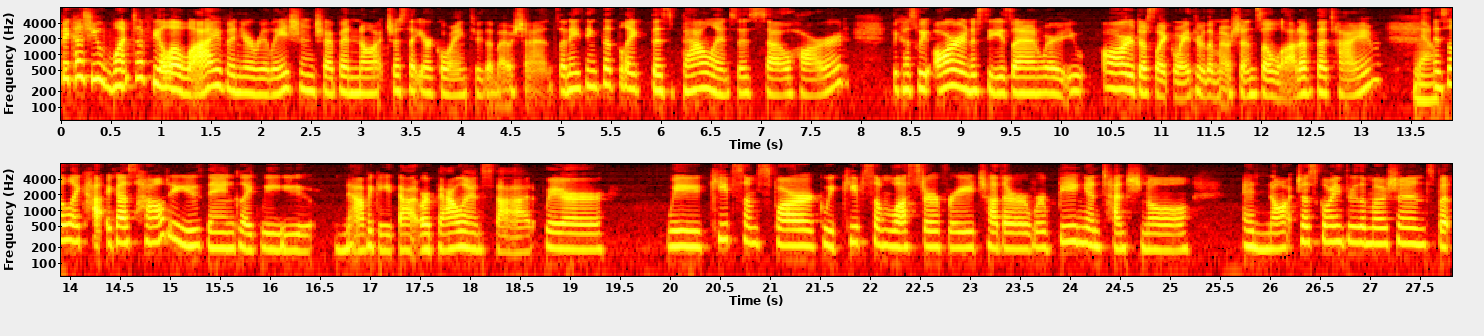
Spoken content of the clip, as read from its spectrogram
Because you want to feel alive in your relationship and not just that you're going through the motions. And I think that like this balance is so hard because we are in a season where you are just like going through the motions a lot of the time. Yeah. And so like I guess how do you think like we navigate that or balance that where we keep some spark, we keep some luster for each other, we're being intentional and not just going through the motions, but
